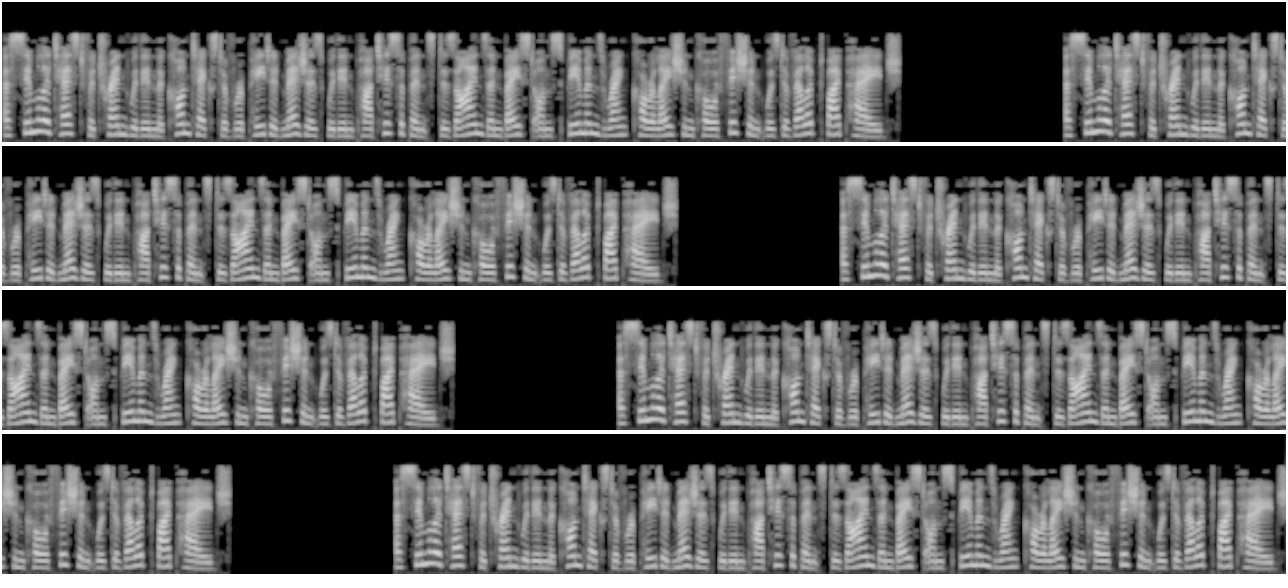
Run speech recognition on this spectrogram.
A similar test for trend within the context of repeated measures within participants' designs and based on Spearman's rank correlation coefficient was developed by Page. A similar test for trend within the context of repeated measures within participants' designs and based on Spearman's rank correlation coefficient was developed by Page. A similar test for trend within the context of repeated measures within participants' designs and based on Spearman's rank correlation coefficient was developed by Page. A similar test for trend within the context of repeated measures within participants' designs and based on Spearman's rank correlation coefficient was developed by Page. A similar test for trend within the context of repeated measures within participants' designs and based on Spearman's rank correlation coefficient was developed by Page.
